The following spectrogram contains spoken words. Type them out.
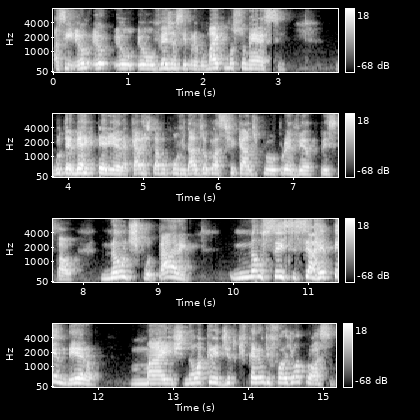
assim, eu, eu, eu, eu vejo assim, por exemplo, Mike Mussumessi, Gutenberg Pereira, caras que estavam convidados ou classificados para o evento principal, não disputarem, não sei se se arrependeram, mas não acredito que ficariam de fora de uma próxima.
